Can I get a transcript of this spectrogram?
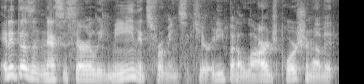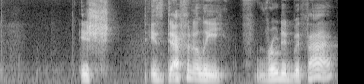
And it doesn't necessarily mean it's from insecurity, but a large portion of it is is definitely rooted with that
